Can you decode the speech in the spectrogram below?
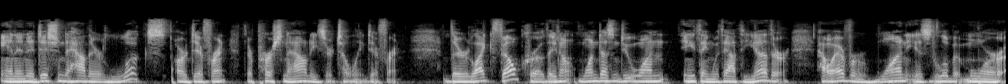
And in addition to how their looks are different, their personalities are totally different. They're like Velcro. They don't one doesn't do one anything without the other. However, one is a little bit more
